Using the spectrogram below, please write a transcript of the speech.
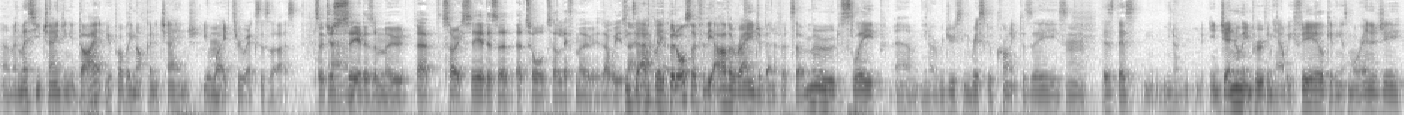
Um, unless you're changing your diet, you're probably not going to change your Mm. weight through exercise. So just Um, see it as a mood. Uh, sorry, see it as a, a tool to lift mood. Is that what you're saying? Exactly, Like but also for the other range of benefits, so mood, sleep, um, you know, reducing risk of chronic disease. Mm. There's, there's, you know, generally improving how we feel, giving us more energy.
